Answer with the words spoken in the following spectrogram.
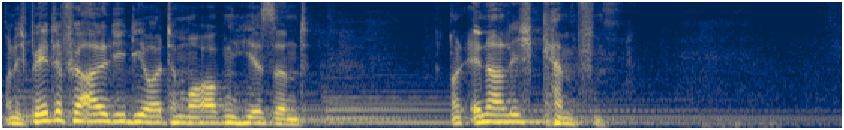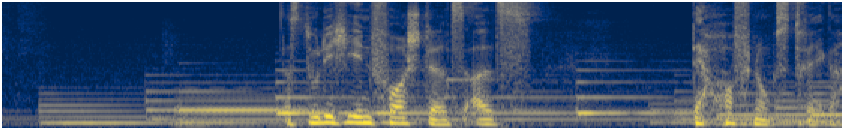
Und ich bete für all die, die heute Morgen hier sind und innerlich kämpfen, dass du dich ihnen vorstellst als der Hoffnungsträger,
